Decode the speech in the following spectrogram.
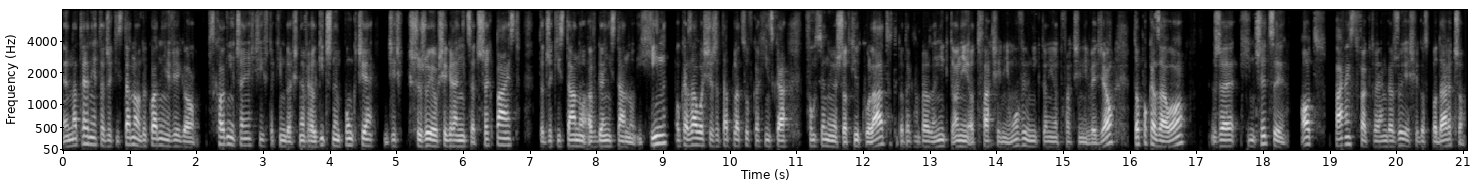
Na terenie Tadżykistanu, a dokładnie w jego wschodniej części, w takim dość newralgicznym punkcie, gdzie krzyżują się granice trzech państw Tadżykistanu, Afganistanu i Chin. Okazało się, że ta placówka chińska funkcjonuje już od kilku lat, tylko tak naprawdę nikt o niej otwarcie nie mówił, nikt o niej otwarcie nie wiedział. To pokazało, że Chińczycy od państwa, które angażuje się gospodarczo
